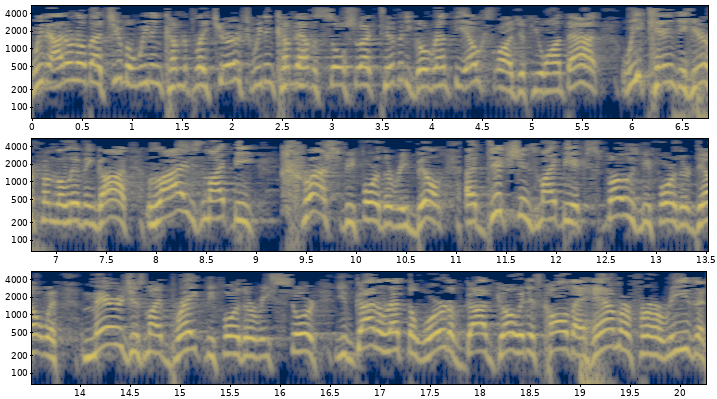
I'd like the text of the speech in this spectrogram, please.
We, I don't know about you, but we didn't come to play church. We didn't come to have a social activity. Go rent the Elks Lodge if you want that. We came to hear from the living God. Lives might be crushed before they're rebuilt. Addictions might be exposed before they're dealt with. Marriages might break before they're restored. You've got to let the Word of God go. It is called a hammer for a reason.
